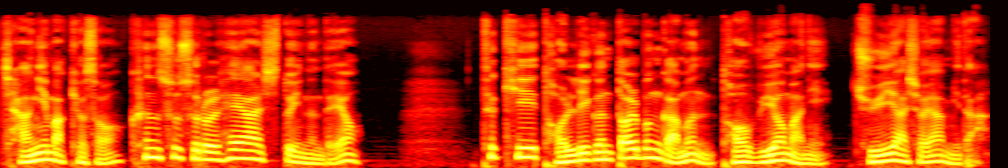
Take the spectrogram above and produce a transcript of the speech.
장이 막혀서 큰 수술을 해야 할 수도 있는데요. 특히 덜 익은 떫은 감은 더 위험하니 주의하셔야 합니다.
